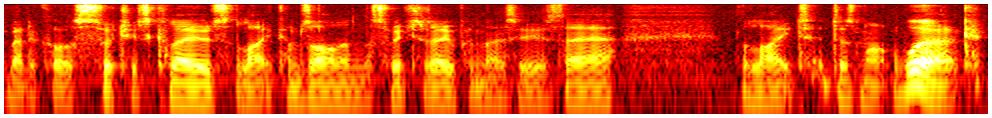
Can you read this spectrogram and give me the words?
but of course switch is closed, the light comes on and the switch is open as it is there the light does not work.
